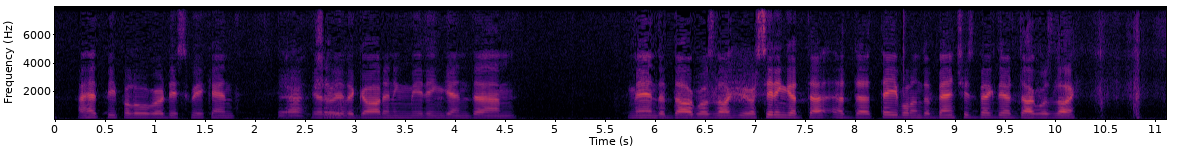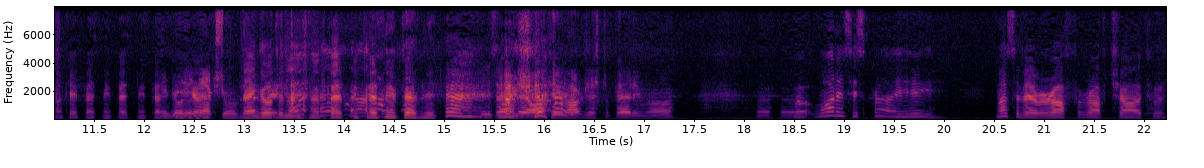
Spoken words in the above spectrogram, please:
I had people over this weekend. Yeah. We had a little gardening meeting, and um, man, the dog was like, we were sitting at the at the table on the benches back there. Dog was like, okay, pet me, pet me, pet Then me. go to the next one. Then go to the next one, pet me, pet me, pet me. He thought they all came out just to pet him, huh? But what is his problem? He must have had a rough, rough childhood.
